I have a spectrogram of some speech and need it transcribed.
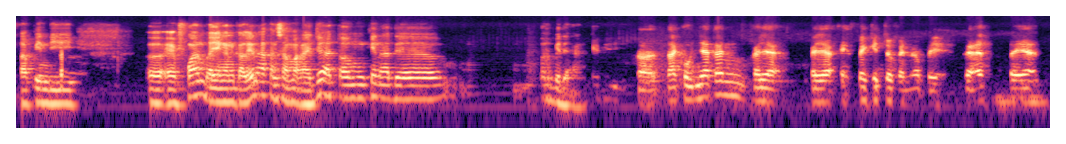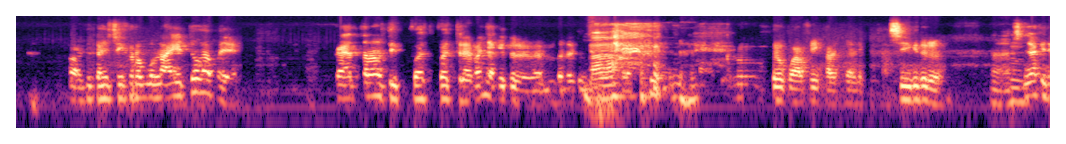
terapin di uh, F1 bayangan kalian akan sama aja atau mungkin ada perbedaan? Uh, takutnya kan kayak kayak efek itu kan apa ya? Kayak kayak kalau dikasih formula itu apa ya? Kayak terlalu dibuat-buat dramanya gitu loh bener ah. grup kualifikasi gitu loh. Nah. maksudnya gini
